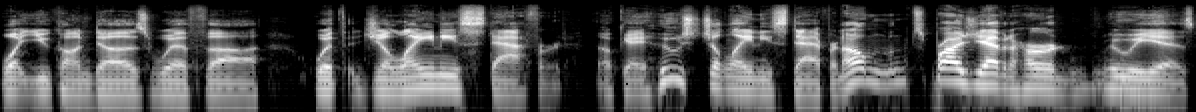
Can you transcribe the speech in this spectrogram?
what UConn does with, uh, with Jelani Stafford. Okay, who's Jelani Stafford? I'm surprised you haven't heard who he is.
